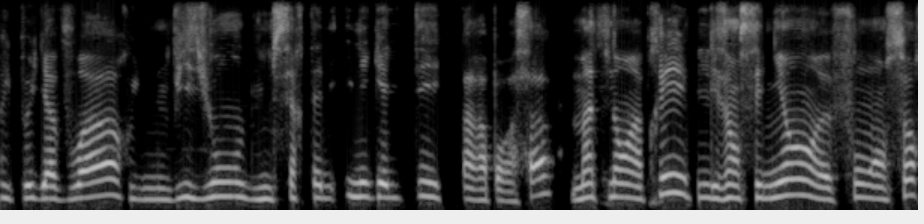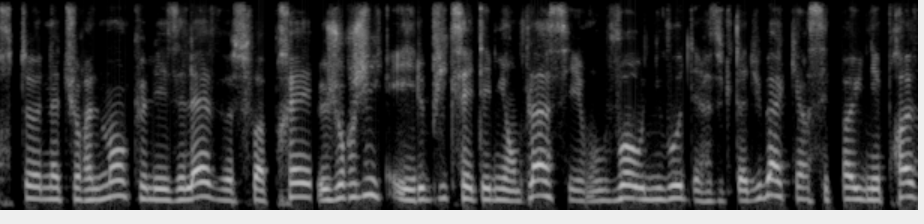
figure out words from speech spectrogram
Il peut y avoir une vision d'une certaine inégalité par rapport à ça. Maintenant, après, les enseignants euh, font en sorte naturellement que les élèves soient prêts le jour J. Et depuis que ça a été mis en place, et on le voit au niveau des résultats du bac, hein, c'est pas une épreuve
